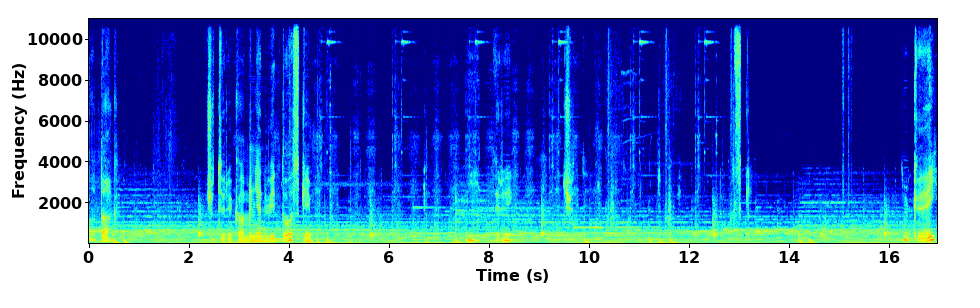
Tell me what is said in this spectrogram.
Отак. Чотири каменя, дві доски. І три. Окей.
